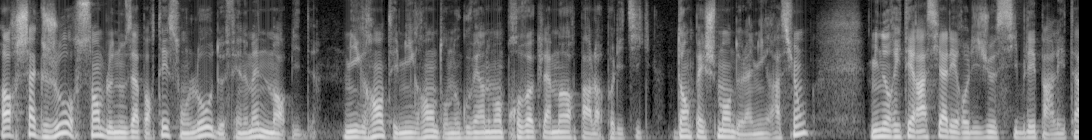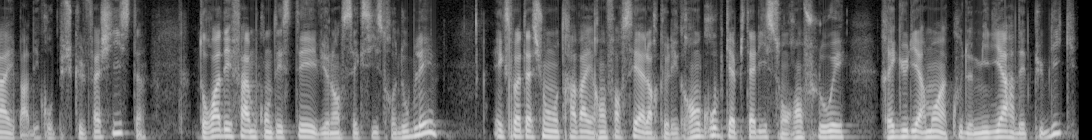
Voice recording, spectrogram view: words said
Or, chaque jour semble nous apporter son lot de phénomènes morbides. Migrantes et migrants dont nos gouvernements provoquent la mort par leur politique d'empêchement de la migration, minorités raciales et religieuses ciblées par l'État et par des groupuscules fascistes, droits des femmes contestés et violences sexistes redoublées, exploitation au travail renforcée alors que les grands groupes capitalistes sont renfloués régulièrement à coups de milliards d'aides publiques,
